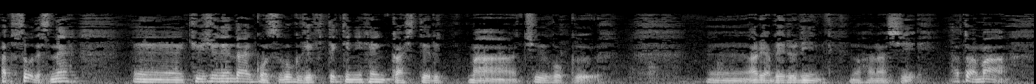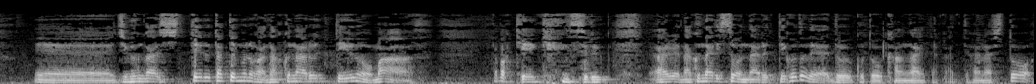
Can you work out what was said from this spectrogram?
あとそうですね。えー、90年代以降すごく劇的に変化している、まあ、中国、うんあるいはベルリンの話。あとはまあ、えー、自分が知ってる建物がなくなるっていうのをまあやっぱ経験するあるいはなくなりそうになるっていうことでどういうことを考えたかって話と、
